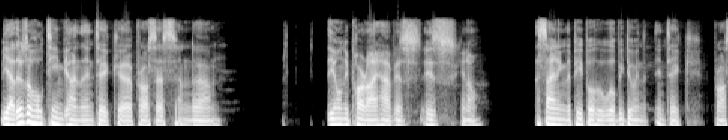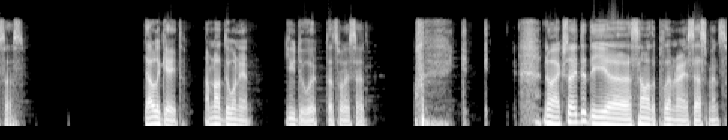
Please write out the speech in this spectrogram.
yeah, there's a whole team behind the intake uh, process, and um, the only part I have is is you know assigning the people who will be doing the intake process. Delegate. I'm not doing it. You do it. That's what I said. No, actually, I did the uh, some of the preliminary assessments.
